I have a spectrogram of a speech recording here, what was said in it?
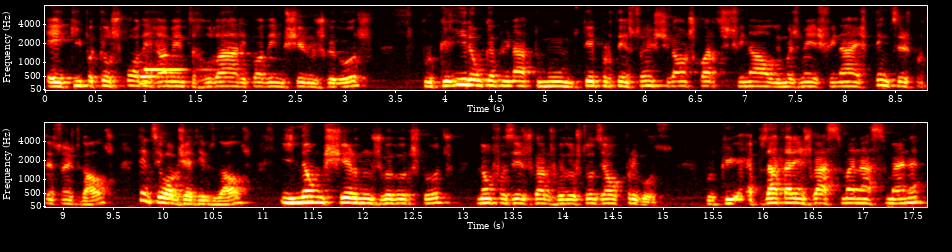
É a equipa que eles podem realmente rodar e podem mexer os jogadores porque ir a um campeonato do mundo, ter pretensões, chegar a uns quartos de final e umas meias finais, que tem que ser as pretensões de Gales, tem que ser o objetivo de Gales, e não mexer nos jogadores todos, não fazer jogar os jogadores todos é algo perigoso. Porque apesar de estarem a jogar semana a semana,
